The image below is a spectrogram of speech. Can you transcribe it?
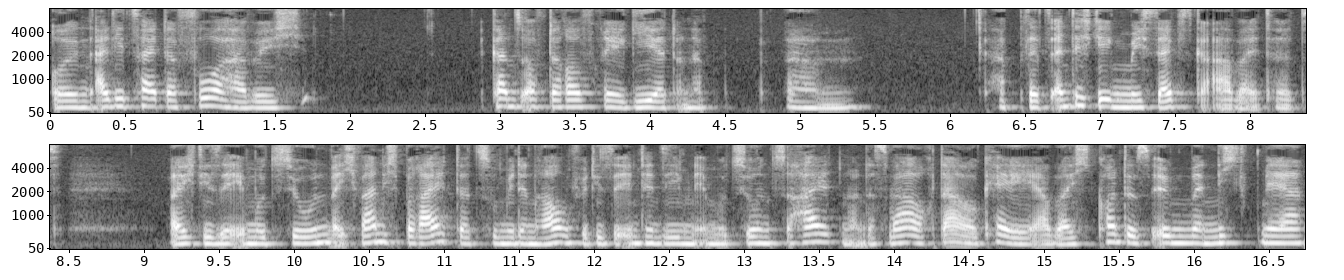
Und all die Zeit davor habe ich ganz oft darauf reagiert und habe ähm, hab letztendlich gegen mich selbst gearbeitet weil ich diese Emotionen, weil ich war nicht bereit dazu, mir den Raum für diese intensiven Emotionen zu halten. Und das war auch da okay, aber ich konnte es irgendwann nicht mehr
